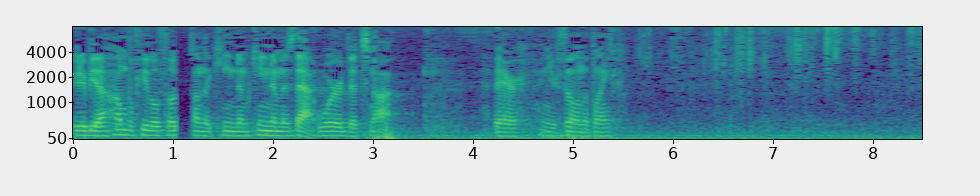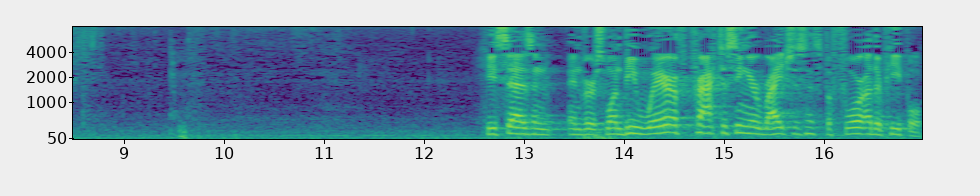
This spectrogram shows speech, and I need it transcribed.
We are to be a humble people focused on the kingdom. Kingdom is that word that's not there, and you're fill in the blank. He says in, in verse 1 Beware of practicing your righteousness before other people,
